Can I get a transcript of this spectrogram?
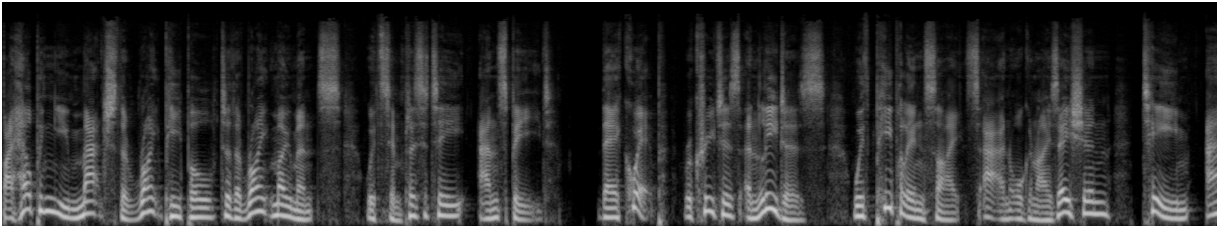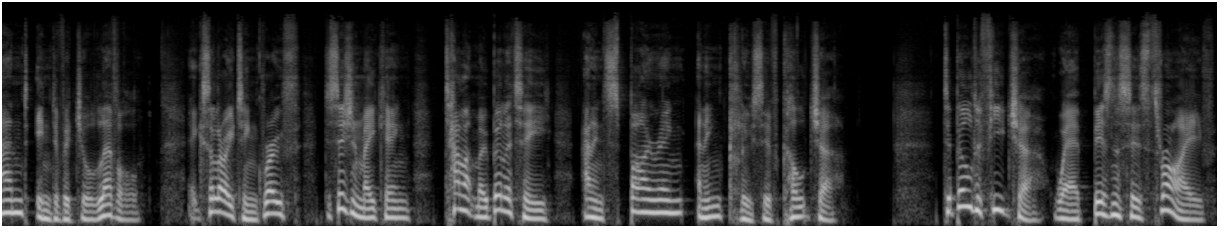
by helping you match the right people to the right moments with simplicity and speed. They equip recruiters and leaders with people insights at an organization, team, and individual level, accelerating growth, decision making, talent mobility, and inspiring an inclusive culture. To build a future where businesses thrive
